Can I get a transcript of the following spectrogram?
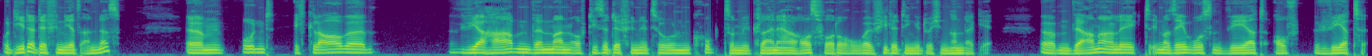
Und jeder definiert es anders. Ähm, und ich glaube, wir haben, wenn man auf diese Definition guckt, so eine kleine Herausforderung, weil viele Dinge durcheinander gehen. Ähm, Werner legt immer sehr großen Wert auf Werte,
